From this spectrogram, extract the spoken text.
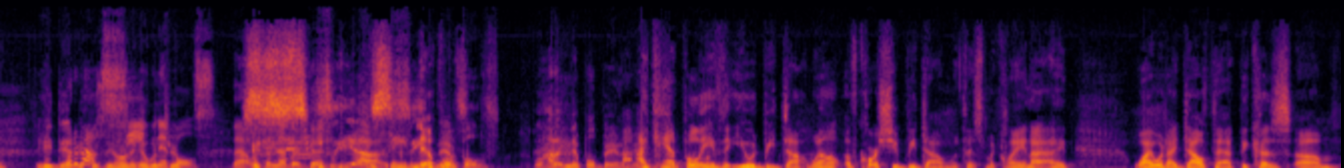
that? he did What about because the only thing seed that went through- nipples? That was another good. yeah, Seed seed nipples. nipples. A lot of nipple band names. I can't believe that you would be down. Well, of course you'd be down with this, McLean. I, I why would I doubt that? Because um,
